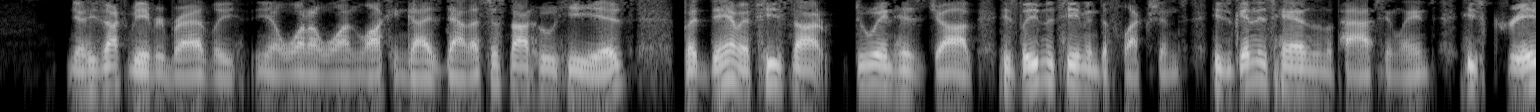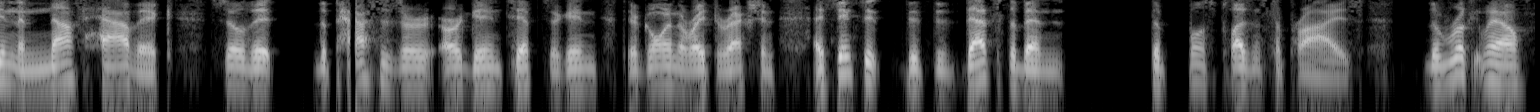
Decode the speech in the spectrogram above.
you know, he's not going to be Avery Bradley, you know, one on one locking guys down. That's just not who he is. But damn, if he's not doing his job, he's leading the team in deflections. He's getting his hands in the passing lanes. He's creating enough havoc so that the passes are, are getting tipped. They're getting, they're going in the right direction. I think that, that, that that's the been the most pleasant surprise. The rookie, well,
